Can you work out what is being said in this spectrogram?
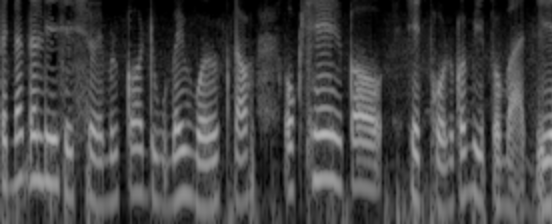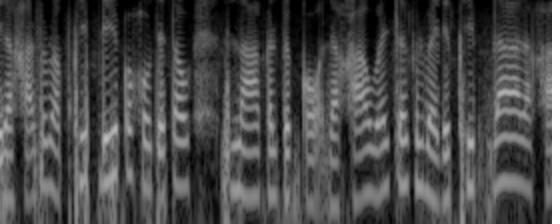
ป็นนักดนตรีเฉยๆ มันก็ดูไม่เวิร์กเนาะโอเคก็เหตุผลก็มีประมาณนี้นะคะสำหรับคลิปนี้ก็คงจะต้องลากันไปก่อนนะคะ ไว้เจอกันใหม่ในคลิปหน้านะคะ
